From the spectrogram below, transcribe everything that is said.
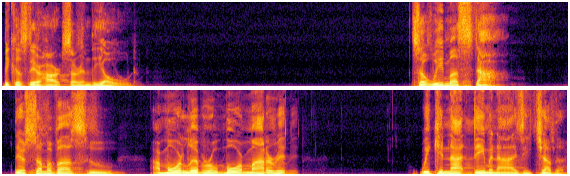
because their hearts are in the old. So we must stop. There's some of us who are more liberal, more moderate. We cannot demonize each other.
